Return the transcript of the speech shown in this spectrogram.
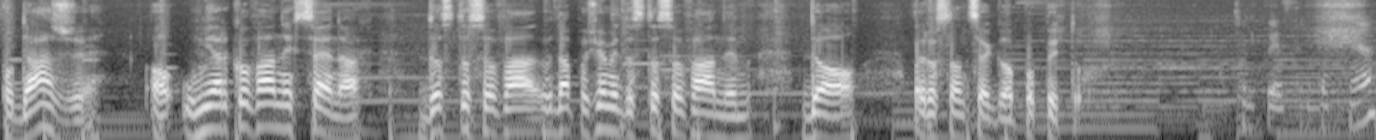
podaży o umiarkowanych cenach na poziomie dostosowanym do rosnącego popytu. Dziękuję serdecznie.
